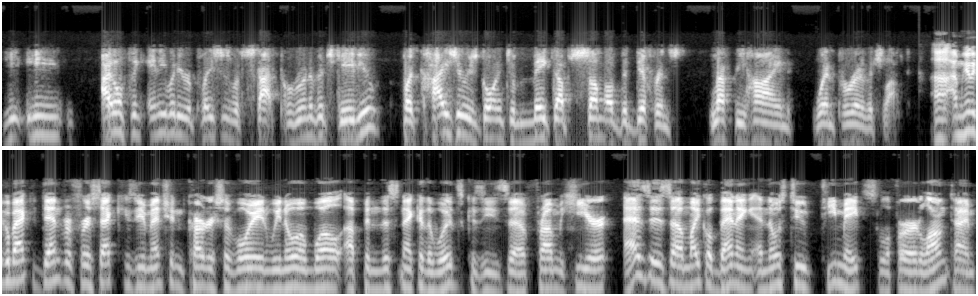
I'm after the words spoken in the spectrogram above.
he, he I don't think anybody replaces what Scott Perunovich gave you, but Kaiser is going to make up some of the difference left behind when Perunovich left. Uh, I'm going to go back to Denver for a sec because you mentioned Carter Savoie, and we know him well up in this neck of the woods because he's uh, from here, as is uh, Michael Benning, and those two teammates for a long time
